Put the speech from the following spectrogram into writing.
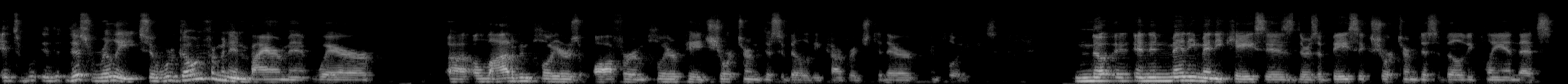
it's this really. So we're going from an environment where uh, a lot of employers offer employer-paid short-term disability coverage to their employees. No, and in many many cases, there's a basic short-term disability plan that's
